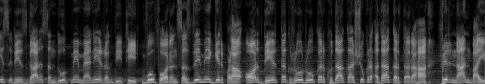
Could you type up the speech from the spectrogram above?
इस रेजगार संदूक में मैंने रख दी थी। वो फ़ौरन सजदे में गिर पड़ा और देर तक रो रो कर खुदा का शुक्र अदा करता रहा। फिर नान बाई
